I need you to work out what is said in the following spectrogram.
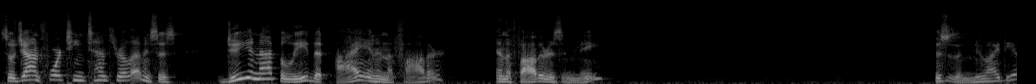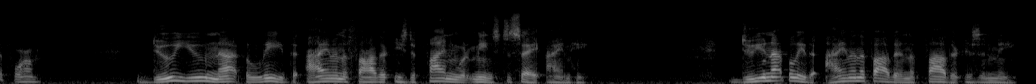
So John 14, 10 through 11 says, Do you not believe that I am in the Father, and the Father is in me? This is a new idea for him. Do you not believe that I am in the Father? He's defining what it means to say, I am He. Do you not believe that I am in the Father and the Father is in me?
